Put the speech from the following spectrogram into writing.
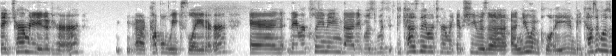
they terminated her a couple weeks later, and they were claiming that it was with because they were terminated. She was a, a new employee, and because it was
